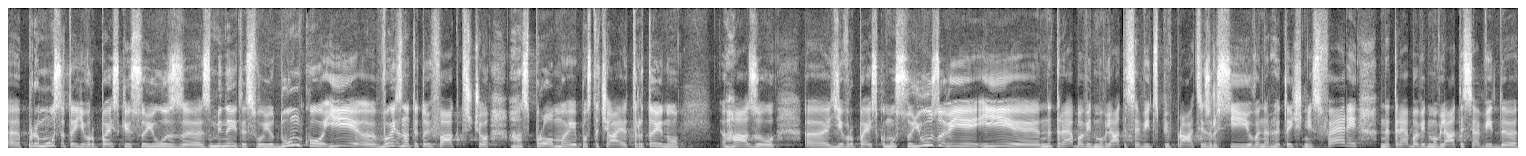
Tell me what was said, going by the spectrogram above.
е, примусити Європейський Союз е, змінити свою думку і е, визнати той факт, що Газпром постачає третину. Газу е, Європейському Союзові, і не треба відмовлятися від співпраці з Росією в енергетичній сфері. Не треба відмовлятися від е,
